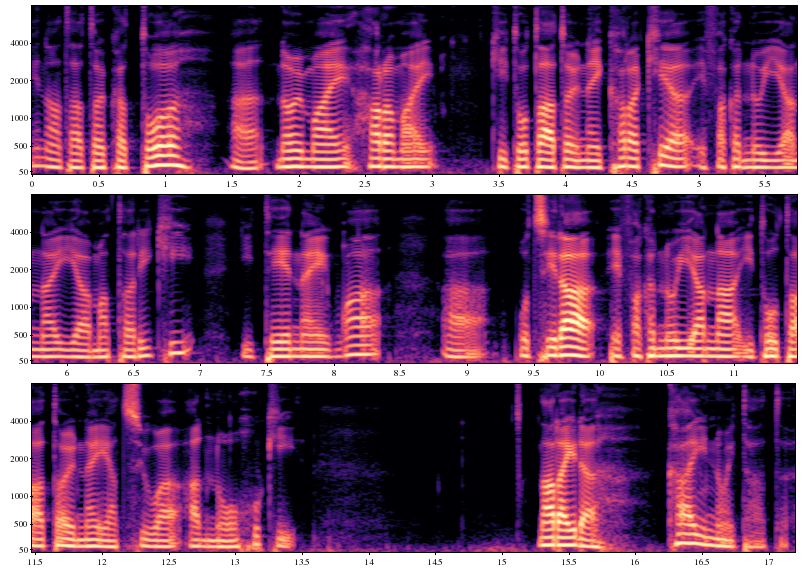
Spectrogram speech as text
Tēnā tātou katoa, uh, nau mai, hara mai, ki tō tātou nei karakia e whakanui ana i a Matariki i tēnei wā, uh, o tira e whakanui ana i tō tātou nei atua anō hoki. Nā reira, ka inoi tātou.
